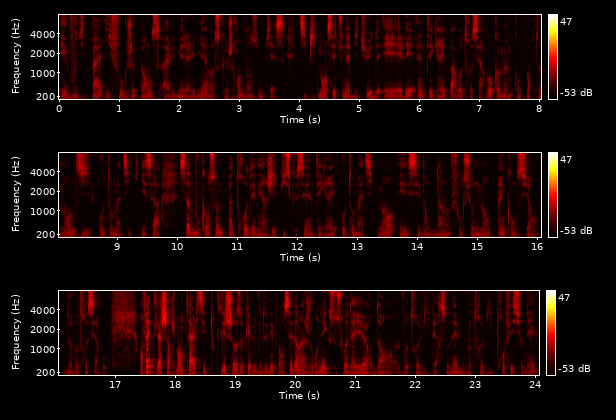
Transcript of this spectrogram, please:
Et vous dites pas, il faut que je pense à allumer la lumière lorsque je rentre dans une pièce. Typiquement, c'est une habitude et elle est intégrée par votre cerveau comme un comportement dit automatique. Et ça, ça ne vous consomme pas trop d'énergie puisque c'est intégré automatiquement et c'est donc dans le fonctionnement inconscient de votre cerveau. En fait, la charge mentale, c'est toutes les choses auxquelles vous devez penser dans la journée, que ce soit d'ailleurs dans votre vie personnelle ou votre vie professionnelle,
